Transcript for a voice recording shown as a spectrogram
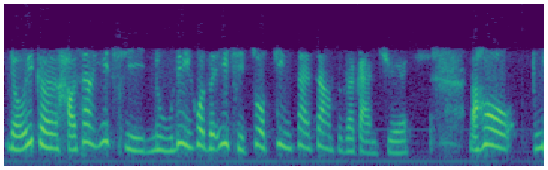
有一个好像一起努力或者一起做竞赛这样子的感觉，然后不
